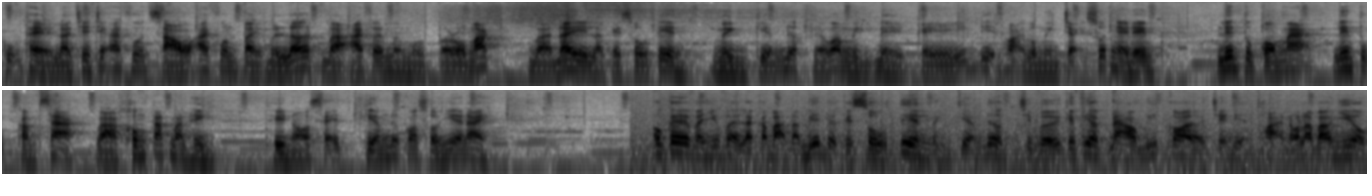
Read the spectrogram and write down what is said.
Cụ thể là trên chiếc iPhone 6, iPhone 7 Plus và iPhone 11 Pro Max. Và đây là cái số tiền mình kiếm được nếu mà mình để cái điện thoại của mình chạy suốt ngày đêm liên tục có mạng, liên tục cắm sạc và không tắt màn hình thì nó sẽ kiếm được con số như thế này. Ok và như vậy là các bạn đã biết được cái số tiền mình kiếm được chỉ với cái việc đào Bitcoin ở trên điện thoại nó là bao nhiêu.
